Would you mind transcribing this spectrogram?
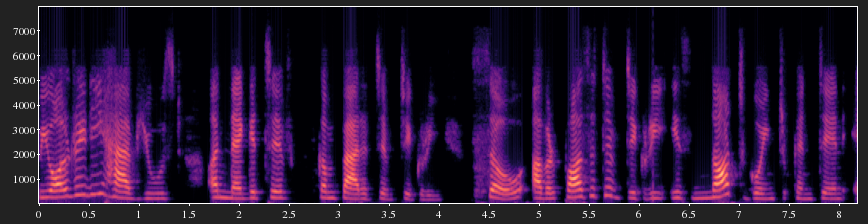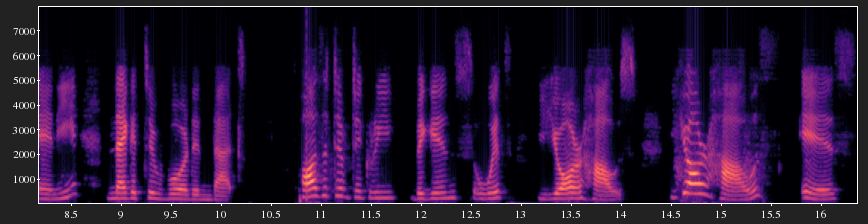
We already have used a negative comparative degree. So our positive degree is not going to contain any negative word in that. Positive degree begins with your house. Your house is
